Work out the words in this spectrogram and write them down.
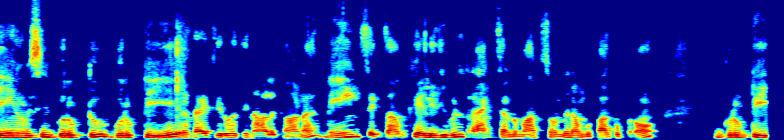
TNPSC group two group two A ரெண்டாயிரத்தி இருபத்தி நாலுக்கான மெயின்ஸ் எக்ஸாமுக்கு எலிஜிபிள் ரேங்க்ஸ் அண்ட் மார்க்ஸ் வந்து நம்ம பார்க்க போகிறோம் group D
